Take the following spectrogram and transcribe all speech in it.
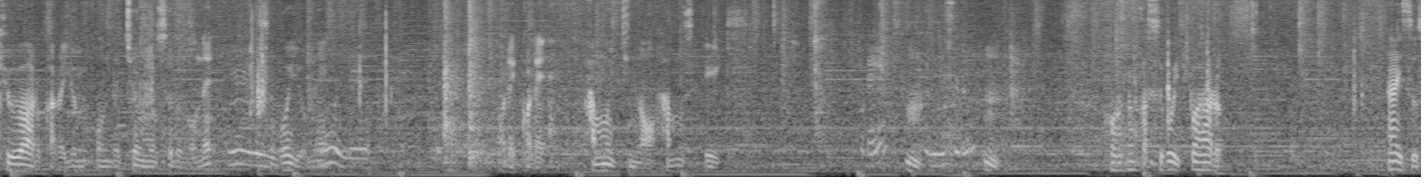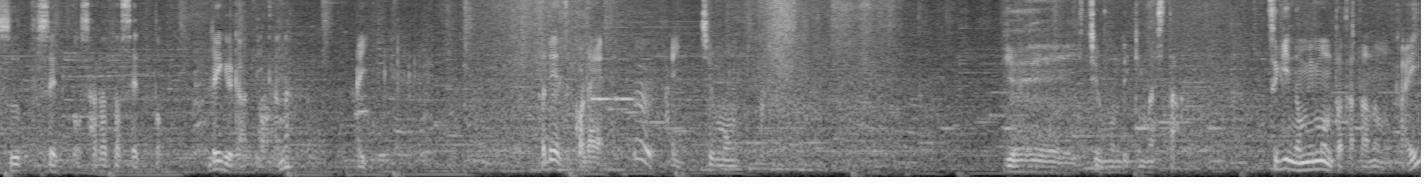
QR から読み込んで注文するのね。うんすごいよね。すごいね。これこれハムイチのハムステーキ。これ、うん。これにする？うん。これなんかすごいいっぱいある。ライススープセットサラダセット。レギュラーでいいかな。はい。とりあえずこれはうんい注文。イエーイ注文できました。次飲み物とか頼むかい？来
